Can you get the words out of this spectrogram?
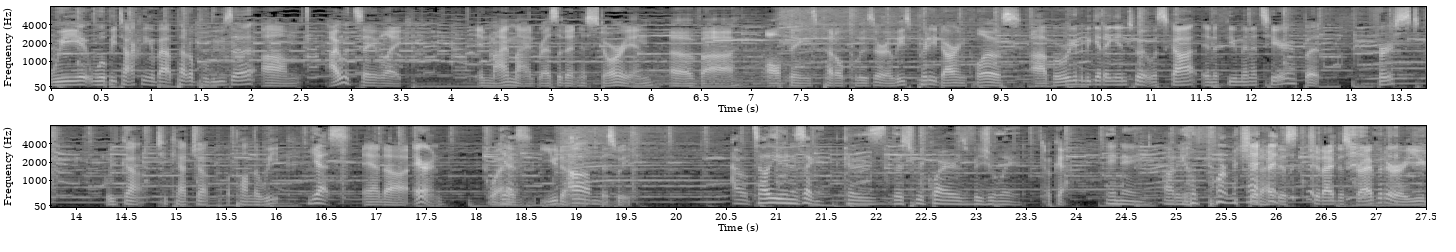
We will be talking about Pedalpalooza. Um, I would say, like, in my mind, resident historian of uh, all things Pedalpalooza, or at least pretty darn close. Uh, but we're going to be getting into it with Scott in a few minutes here. But first, we've got to catch up upon the week. Yes, And uh, Aaron, what Yes. have you done Um, this week? I will tell you in a second because this requires visual aid Okay. In a audio format. Should I just should I describe it, or are you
